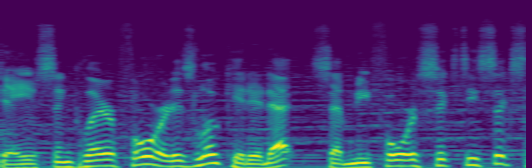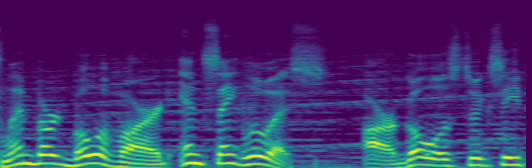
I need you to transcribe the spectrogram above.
Dave Sinclair Ford is located at 7466 Lindbergh Boulevard in St. Louis. Our goal is to exceed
